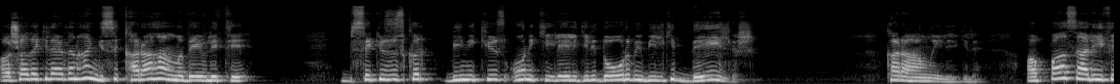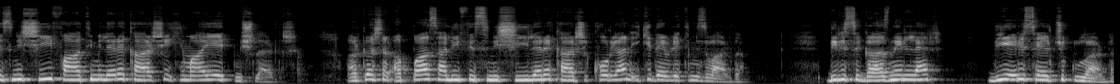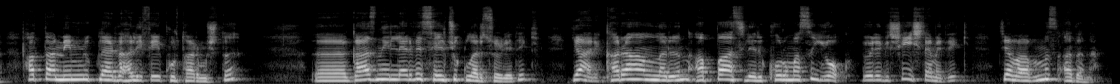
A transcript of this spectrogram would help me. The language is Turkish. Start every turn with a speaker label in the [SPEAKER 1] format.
[SPEAKER 1] Aşağıdakilerden hangisi Karahanlı Devleti 840-1212 ile ilgili doğru bir bilgi değildir? Karahanlı ile ilgili. Abbas halifesini Şii Fatimilere karşı himaye etmişlerdir. Arkadaşlar Abbas halifesini Şiilere karşı koruyan iki devletimiz vardı. Birisi Gazneliler, diğeri Selçuklulardı. Hatta Memlükler de halifeyi kurtarmıştı. Ee, Gazneliler ve Selçukluları söyledik. Yani Karahanlıların Abbasileri koruması yok. Böyle bir şey işlemedik. Cevabımız Adana.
